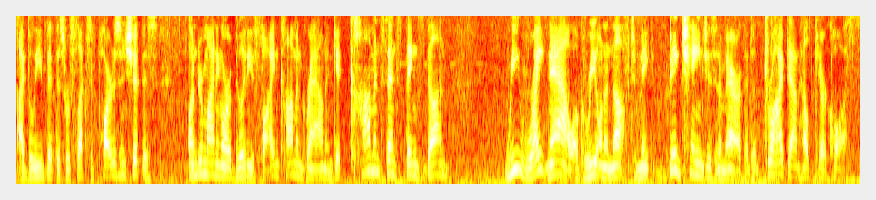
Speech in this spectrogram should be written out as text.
I believe that this reflexive partisanship is undermining our ability to find common ground and get common sense things done. We right now agree on enough to make big changes in America to drive down healthcare costs,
